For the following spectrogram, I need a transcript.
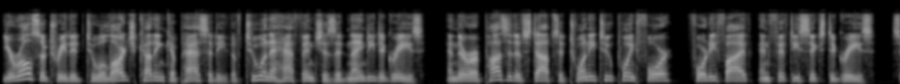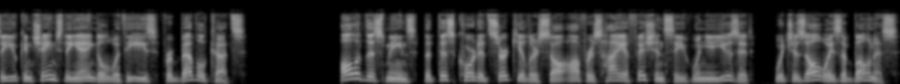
You're also treated to a large cutting capacity of 2.5 inches at 90 degrees, and there are positive stops at 22.4, 45, and 56 degrees, so you can change the angle with ease for bevel cuts. All of this means that this corded circular saw offers high efficiency when you use it, which is always a bonus.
